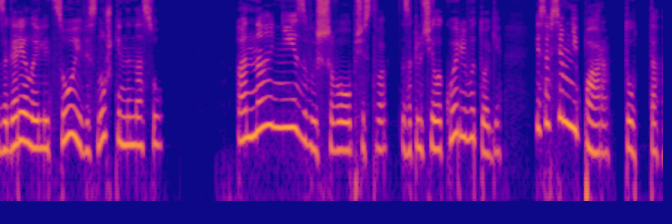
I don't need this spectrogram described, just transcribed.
загорелое лицо и веснушки на носу. «Она не из высшего общества», — заключила Кори в итоге. «И совсем не пара тут-то».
